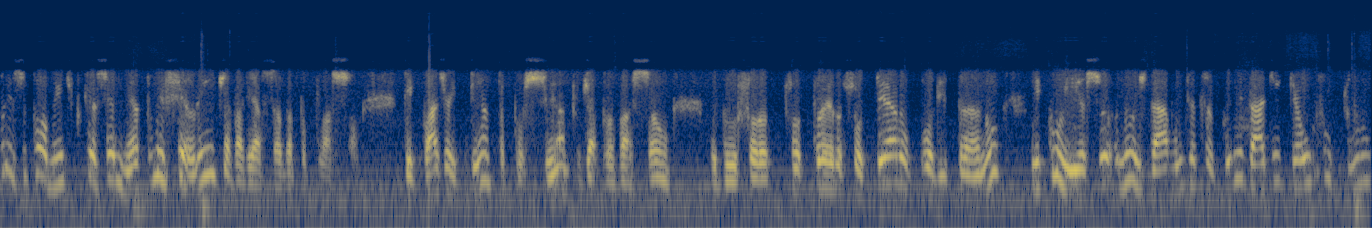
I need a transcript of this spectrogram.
principalmente porque a CNMET tem uma excelente avaliação da população. Tem quase 80% de aprovação do soteiro, soteropolitano e com isso nos dá muita tranquilidade que é um futuro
